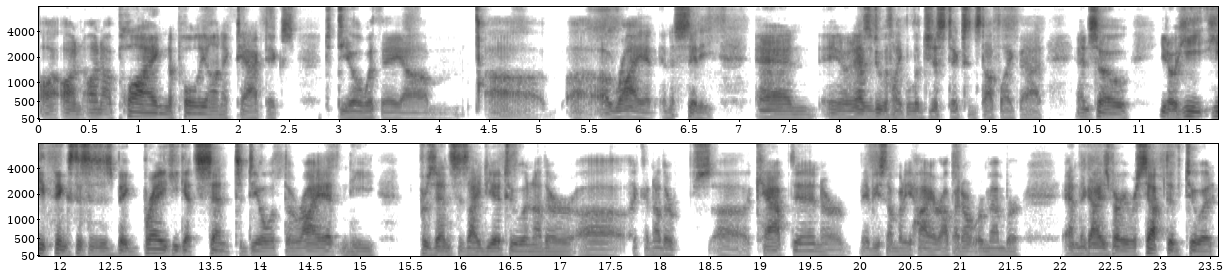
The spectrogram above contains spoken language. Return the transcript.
on on applying Napoleonic tactics to deal with a um, uh, a riot in a city, and you know it has to do with like logistics and stuff like that. And so you know he he thinks this is his big break. He gets sent to deal with the riot and he presents his idea to another uh like another uh captain or maybe somebody higher up i don't remember. And the guy's very receptive to it.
